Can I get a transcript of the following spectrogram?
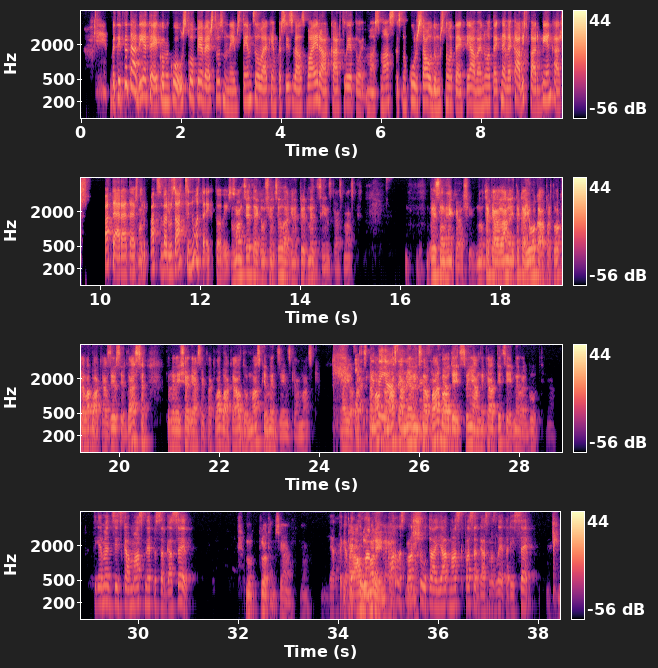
Bet ir tādi ieteikumi, ko, uz ko pievērst uzmanības tiem cilvēkiem, kas izvēlas vairāk kārt lietojamās maskas, no nu, kuras audums noteikti jā vai noteikti ne, vai kā vispār vienkārši patērētājs man, tur pats var uz aci noteikt to visu. Nu, mans ieteikums šiem cilvēkiem ir pret medicīniskās maskas. Tam vienkārši. Nu, tā, kā, tā kā jokā par to, ka labākā zivs ir desa, tad arī šeit jāsaka, ka labākā auduma maska ir medicīniskā maska. Jā, jo faktiski tam auduma maskām, ja viņas nav pārbaudītas, viņām nekāda ticība nevar būt. Tikai medicīniskā maska nepasargā sevi. Nu, protams, jā. jā. jā tā kā auduma arī ne. Formas pašūtā, jā, maska pasargās mazliet arī sevi.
